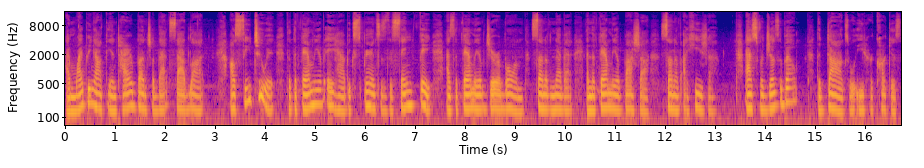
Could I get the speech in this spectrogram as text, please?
I'm wiping out the entire bunch of that sad lot. I'll see to it that the family of Ahab experiences the same fate as the family of Jeroboam, son of Nebat, and the family of Baasha, son of Ahijah. As for Jezebel, the dogs will eat her carcass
